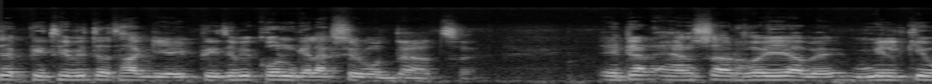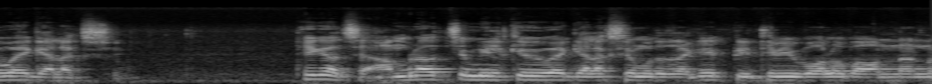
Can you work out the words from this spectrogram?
যে পৃথিবীতে থাকি, এই পৃথিবী কোন গ্যালাক্সির মধ্যে আছে? এটার অ্যান্সার হয়ে যাবে মিল্কি ওয়ে গ্যালাক্সি ঠিক আছে, আমরা হচ্ছে মিল্কি ওয়ে গ্যালাক্সির মধ্যে থাকি, পৃথিবী বলো বা অন্যান্য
